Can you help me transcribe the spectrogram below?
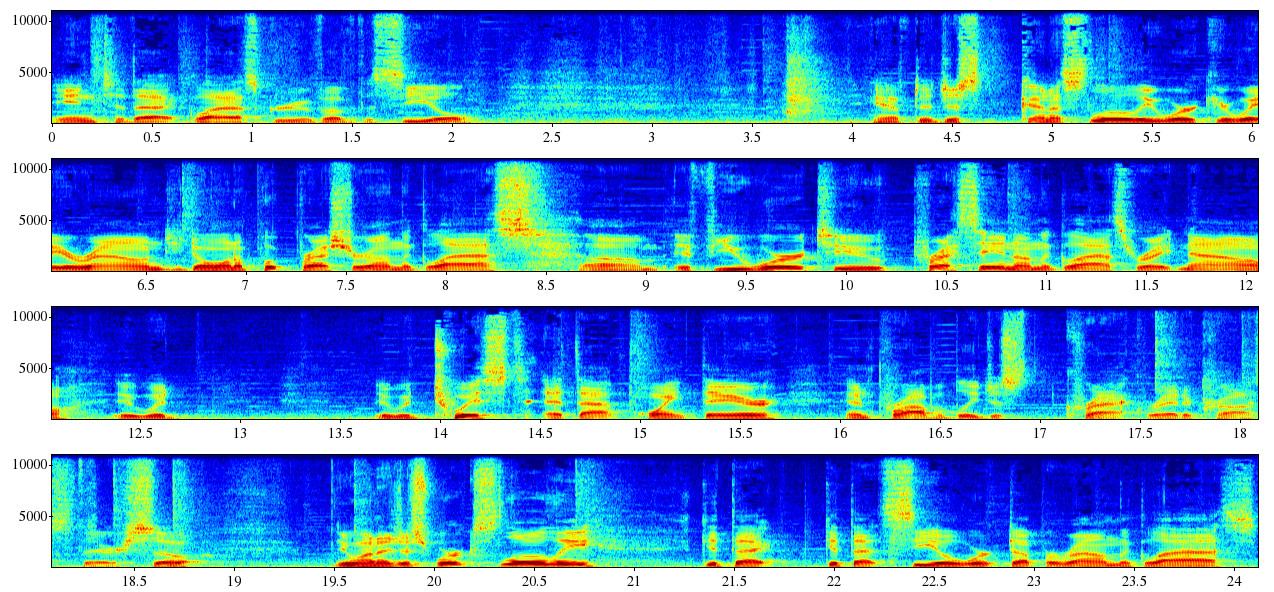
into that glass groove of the seal. You have to just kind of slowly work your way around. You don't want to put pressure on the glass. Um, if you were to press in on the glass right now, it would it would twist at that point there and probably just crack right across there. So you want to just work slowly, get that get that seal worked up around the glass.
